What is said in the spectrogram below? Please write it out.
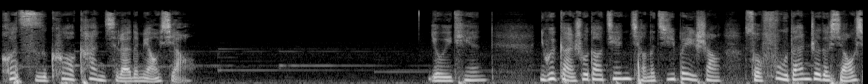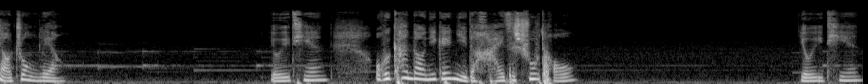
和此刻看起来的渺小。有一天，你会感受到坚强的脊背上所负担着的小小重量。有一天，我会看到你给你的孩子梳头。有一天，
